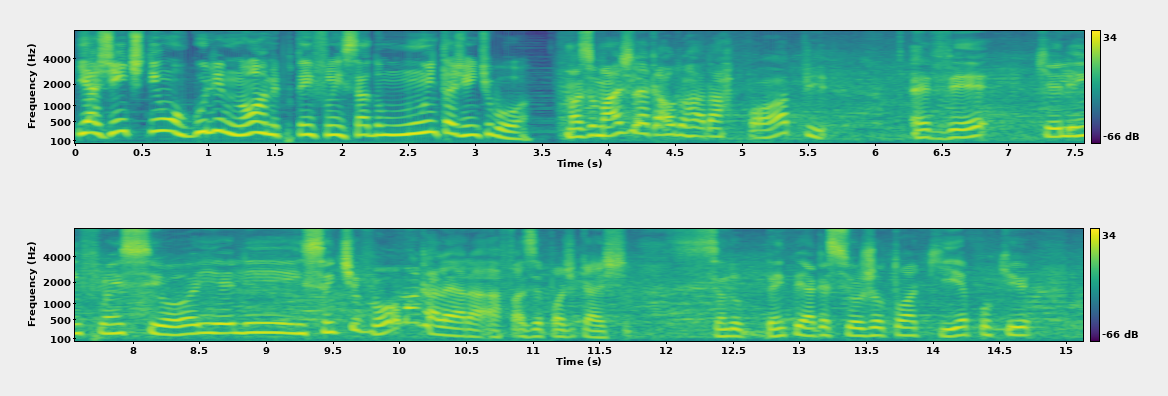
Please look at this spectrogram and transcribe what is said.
E a gente tem um orgulho enorme por ter influenciado muita gente boa. Mas o mais legal do Radar Pop é ver que ele influenciou e ele incentivou uma galera a fazer podcast. Sendo bem pega se hoje eu tô aqui é porque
